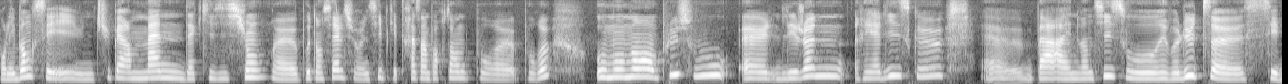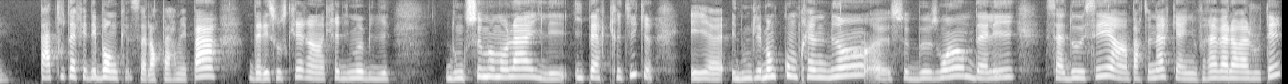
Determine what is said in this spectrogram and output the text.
Pour les banques, c'est une super manne d'acquisition potentielle sur une cible qui est très importante pour, pour eux. Au moment en plus où euh, les jeunes réalisent que euh, bah, N26 ou Revolut, euh, c'est pas tout à fait des banques, ça leur permet pas d'aller souscrire à un crédit immobilier. Donc ce moment-là, il est hyper critique. Et, donc les banques comprennent bien ce besoin d'aller s'adosser à un partenaire qui a une vraie valeur ajoutée.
